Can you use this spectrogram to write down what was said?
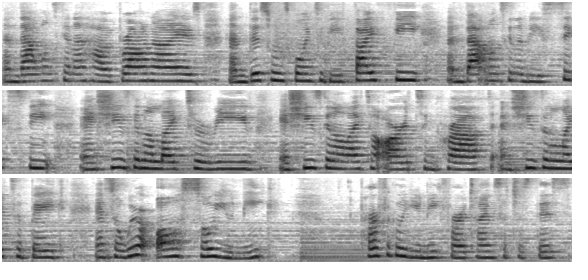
and that one's gonna have brown eyes, and this one's going to be five feet, and that one's gonna be six feet, and she's gonna like to read, and she's gonna like to arts and craft, and she's gonna like to bake. And so we're all so unique, perfectly unique for a time such as this.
